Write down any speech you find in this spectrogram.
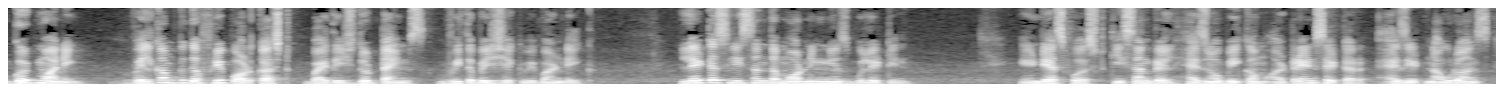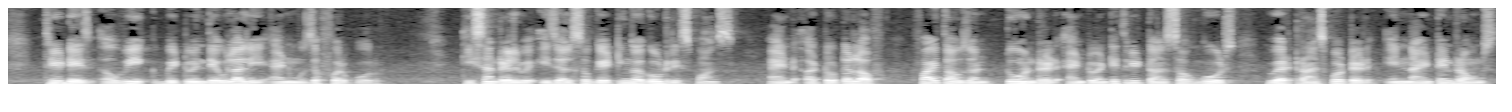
Good morning. Welcome to the free podcast by the Deshdoot Times with Abhishek Vibandik. Let us listen the morning news bulletin. India's first Kisan Rail has now become a trendsetter as it now runs 3 days a week between Devlali and Muzaffarpur. Kisan Railway is also getting a good response and a total of 5223 tons of goods were transported in 19 rounds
